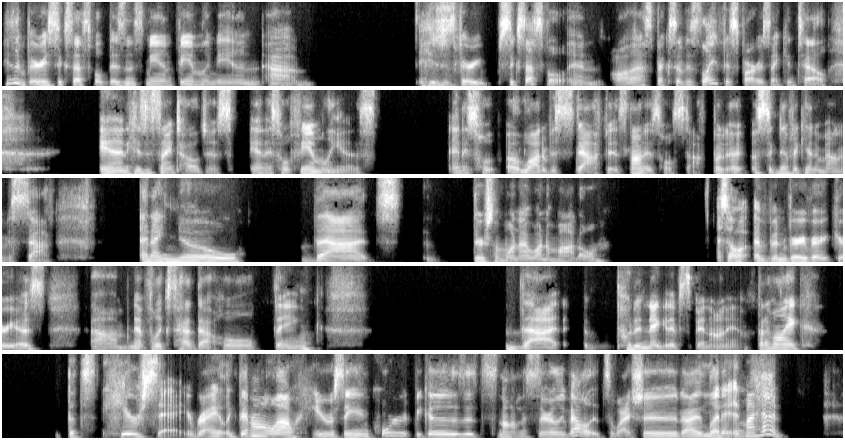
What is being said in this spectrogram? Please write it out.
he's a very successful businessman, family man, um, he's just very successful in all aspects of his life, as far as I can tell. And he's a Scientologist, and his whole family is, and his whole a lot of his staff is not his whole staff, but a, a significant amount of his staff. And I know that there's someone I want to model. So I've been very, very curious. Um, Netflix had that whole thing that put a negative spin on it. But I'm like, that's hearsay, right? Like they don't allow hearsay in court because it's not necessarily valid. So why should I let it in my head?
